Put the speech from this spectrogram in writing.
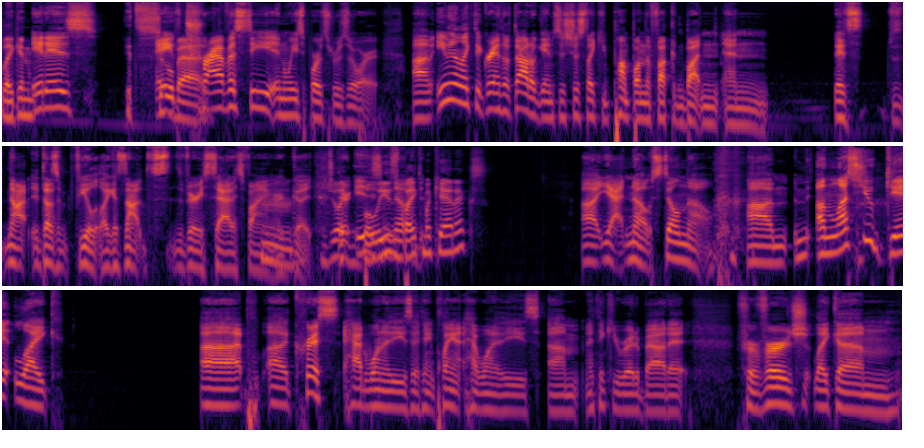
Like in It is it's so a bad. travesty in Wii Sports Resort. Um, even in like the Grand Theft Auto games, it's just like you pump on the fucking button and it's not. It doesn't feel like it's not very satisfying or good. Hmm. Did you like There is Bully's no- bike mechanics? Uh, yeah, no, still no. um, unless you get like. Uh, uh, Chris had one of these. I think Plante had one of these. Um, I think he wrote about it for Verge, like um,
